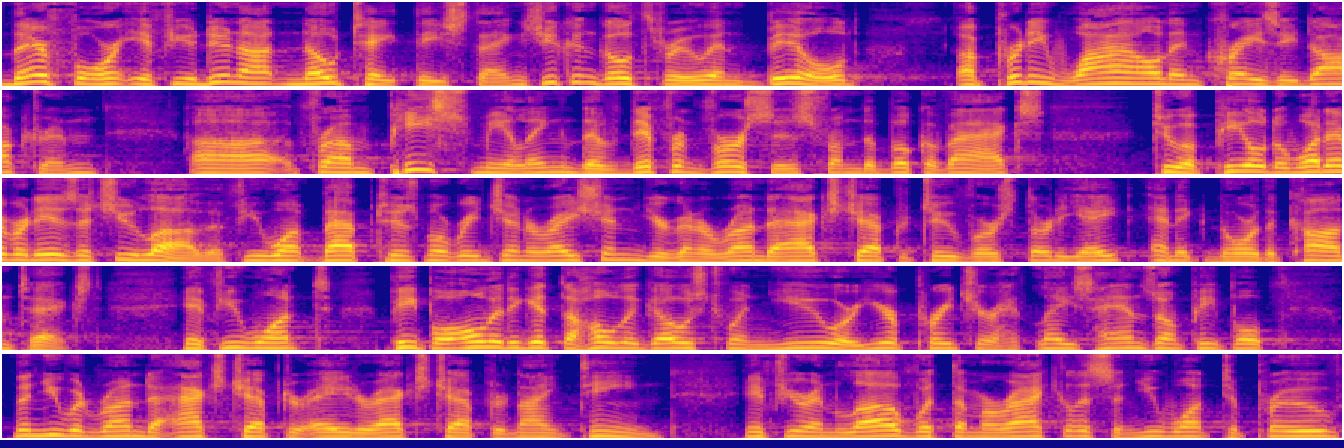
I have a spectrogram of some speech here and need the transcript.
Therefore, if you do not notate these things, you can go through and build a pretty wild and crazy doctrine uh, from piecemealing the different verses from the book of Acts to appeal to whatever it is that you love. If you want baptismal regeneration, you're going to run to Acts chapter 2 verse 38 and ignore the context. If you want people only to get the Holy Ghost when you or your preacher lays hands on people, then you would run to Acts chapter 8 or Acts chapter 19. If you're in love with the miraculous and you want to prove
